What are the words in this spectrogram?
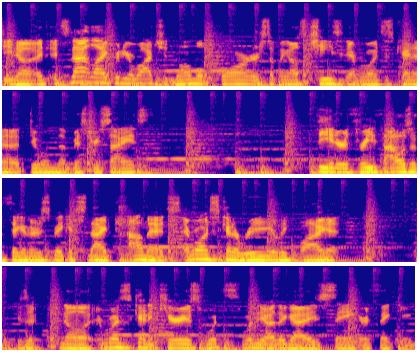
you know, it, it's not like when you're watching normal porn or something else cheesy. Everyone's just kind of doing the mystery science theater 3000 thing and they're just making snide comments everyone's just kind of really quiet because you know everyone's just kind of curious what's what the other guys saying or thinking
